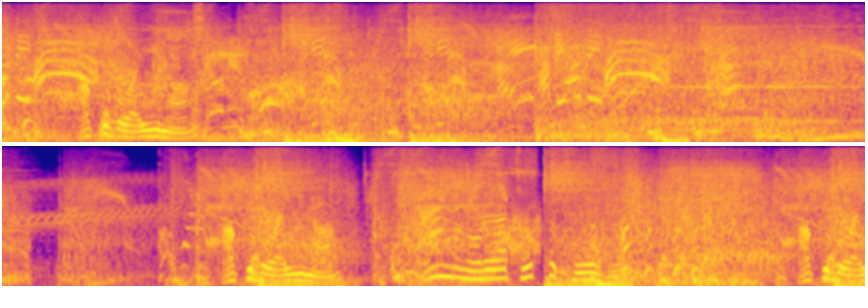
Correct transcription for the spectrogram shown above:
覚悟はいいな。覚悟はいいな。今度の俺はちょっと強いぞ。覚悟はいい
